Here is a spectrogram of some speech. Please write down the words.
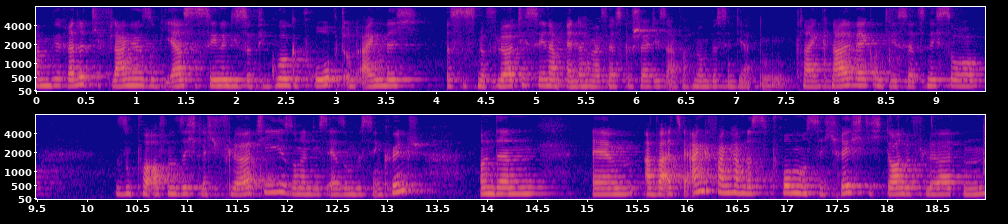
haben wir relativ lange so die erste Szene dieser Figur geprobt und eigentlich ist es eine flirty Szene. Am Ende haben wir festgestellt, die ist einfach nur ein bisschen, die hat einen kleinen Knall weg und die ist jetzt nicht so super offensichtlich flirty, sondern die ist eher so ein bisschen cringe. Und dann, ähm, aber als wir angefangen haben, das zu proben, musste ich richtig dolle flirten.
